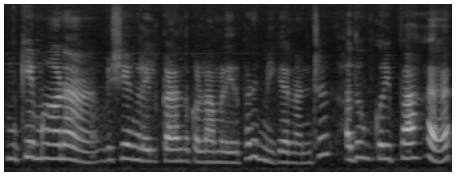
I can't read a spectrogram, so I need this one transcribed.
முக்கியமான விஷயங்களில் கலந்து கொள்ளாமல் இருப்பது மிக நன்று. அதுவும் குறிப்பாக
